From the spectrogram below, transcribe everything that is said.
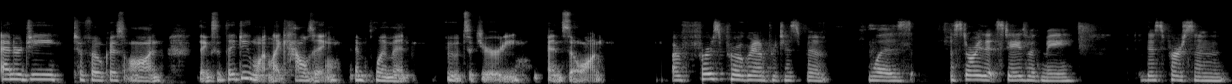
energy to focus on things that they do want, like housing, employment, food security, and so on. Our first program participant was a story that stays with me this person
